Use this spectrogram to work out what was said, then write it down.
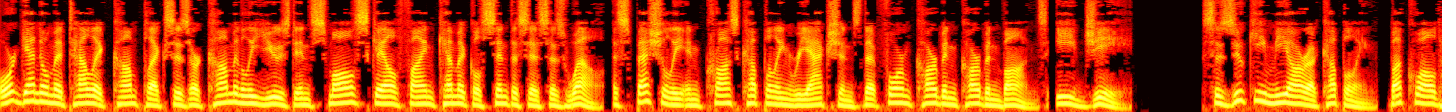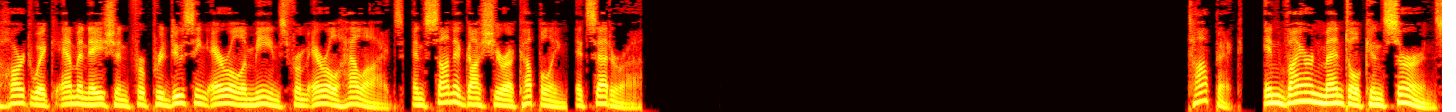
Organometallic complexes are commonly used in small-scale fine chemical synthesis as well, especially in cross-coupling reactions that form carbon-carbon bonds, e.g. Suzuki-Miyaura coupling, Buchwald-Hartwig amination for producing aryl amines from aryl halides, and Sonogashira coupling, etc. Topic: Environmental concerns.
